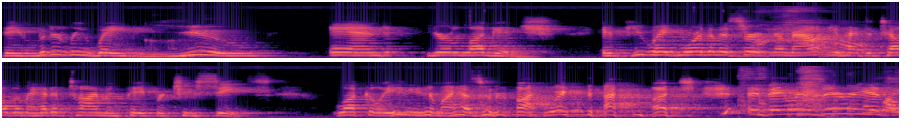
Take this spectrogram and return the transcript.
They literally weighed you and your luggage. If you weighed more than a certain amount, you had to tell them ahead of time and pay for two seats. Luckily, neither my husband or I weighed that much, and they were serious.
